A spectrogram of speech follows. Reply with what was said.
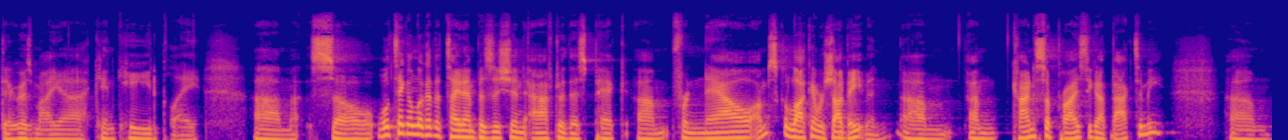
there goes my uh, Kincaid play. Um, so we'll take a look at the tight end position after this pick. Um, for now, I'm just gonna lock in Rashod Bateman. Um, I'm kind of surprised he got back to me. Um,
